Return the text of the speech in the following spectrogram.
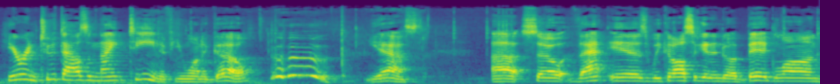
here in 2019 if you want to go. Woohoo! Yes. Uh, so that is, we could also get into a big, long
